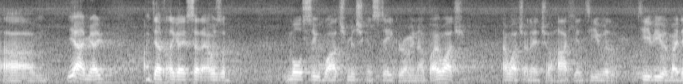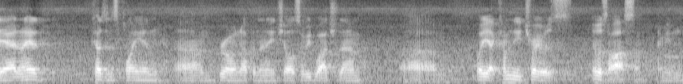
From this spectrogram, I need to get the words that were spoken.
Um, yeah, I mean, I, I definitely, like I said, I was a mostly watched Michigan State growing up. I watched I watched NHL hockey on TV with, TV with my dad, and I had cousins playing um, growing up in the NHL, so we'd watch them. Um, but yeah, coming to Detroit was it was awesome. I mean,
